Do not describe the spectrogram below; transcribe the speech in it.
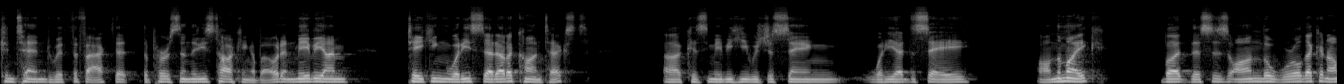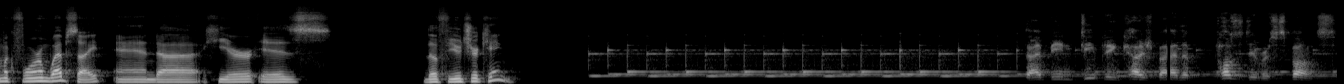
contend with the fact that the person that he's talking about, and maybe I'm taking what he said out of context because uh, maybe he was just saying what he had to say on the mic. But this is on the World Economic Forum website, and uh, here is the future king. Response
